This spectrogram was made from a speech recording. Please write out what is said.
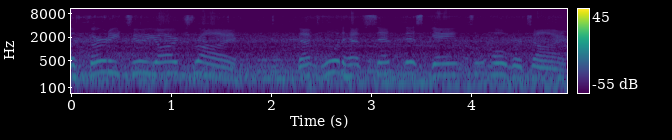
a 32 yard try that would have sent this game to overtime.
